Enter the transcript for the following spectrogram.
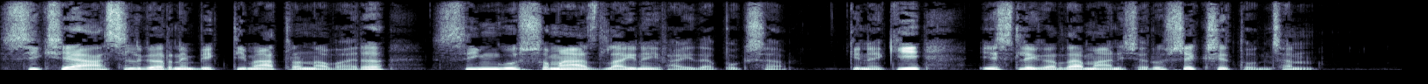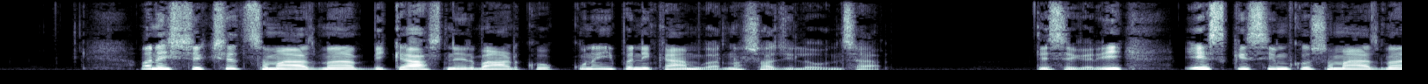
शिक्षा हासिल गर्ने व्यक्ति मात्र नभएर सिङ्गो समाजलाई नै फाइदा पुग्छ किनकि यसले गर्दा मानिसहरू शिक्षित हुन्छन्। अनि शिक्षित समाजमा विकास निर्माणको कुनै पनि काम गर्न सजिलो हुन्छ। त्यसै गरी यस किसिमको समाजमा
